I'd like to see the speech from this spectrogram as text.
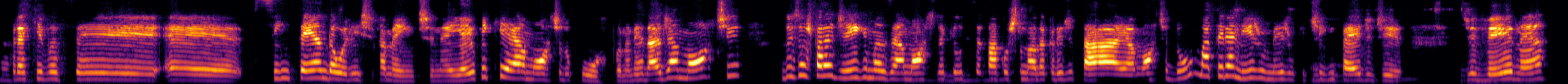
uhum. para que você é, se entenda holisticamente, né? E aí o que, que é a morte do corpo? Na verdade, é a morte dos seus paradigmas, é a morte daquilo que você está acostumado a acreditar, é a morte do materialismo mesmo que te uhum. impede de, de ver, né?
